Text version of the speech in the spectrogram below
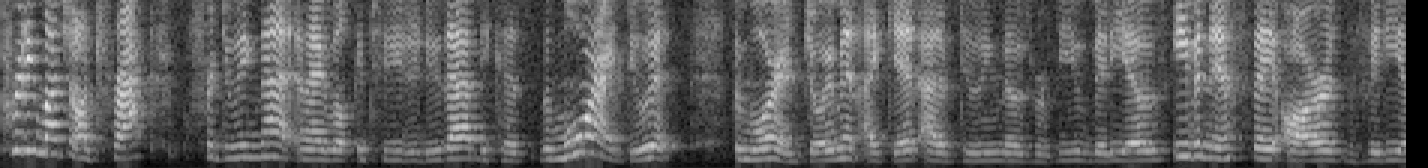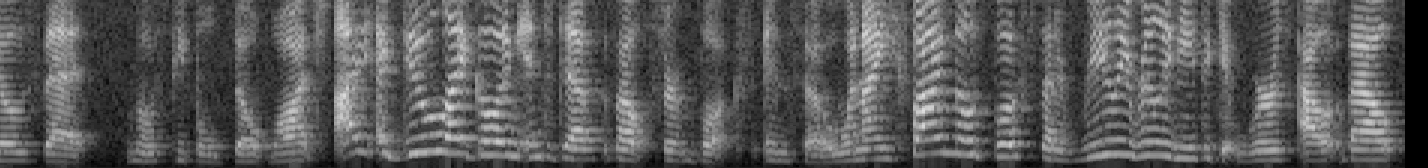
pretty much on track for doing that and I will continue to do that because the more I do it, the more enjoyment I get out of doing those review videos, even if they are the videos that most people don't watch. I, I do like going into depth about certain books and so when I find those books that I really really need to get words out about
